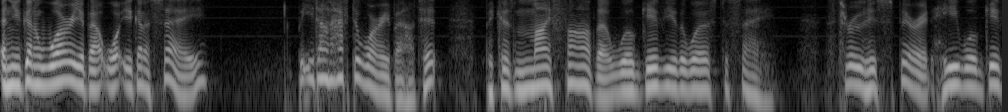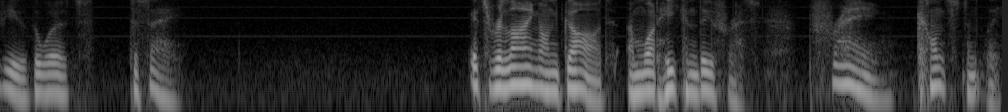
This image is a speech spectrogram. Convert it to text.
And you're going to worry about what you're going to say, but you don't have to worry about it because my Father will give you the words to say. Through his Spirit, he will give you the words to say. It's relying on God and what he can do for us praying constantly.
